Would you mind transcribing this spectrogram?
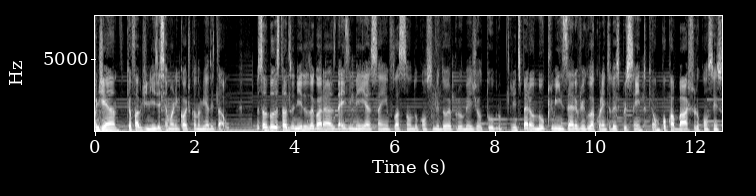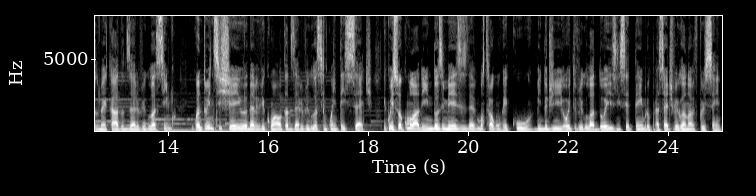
Bom dia, aqui é o Fábio Diniz e esse é o Morning Call de Economia do Itaú. Começando pelos Estados Unidos, agora às 10h30 sai a inflação do consumidor para o mês de outubro. A gente espera o núcleo em 0,42%, que é um pouco abaixo do consenso do mercado de 0,5%, enquanto o índice cheio deve vir com alta de 0,57%. E com isso, acumulado em 12 meses, deve mostrar algum recuo, vindo de 8,2% em setembro para 7,9%.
